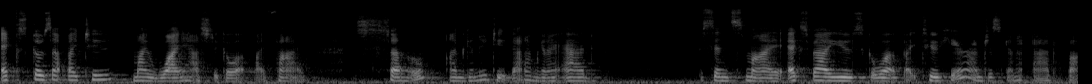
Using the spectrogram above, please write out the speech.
x goes up by 2, my y has to go up by 5. So I'm going to do that. I'm going to add, since my x values go up by 2 here, I'm just going to add 5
